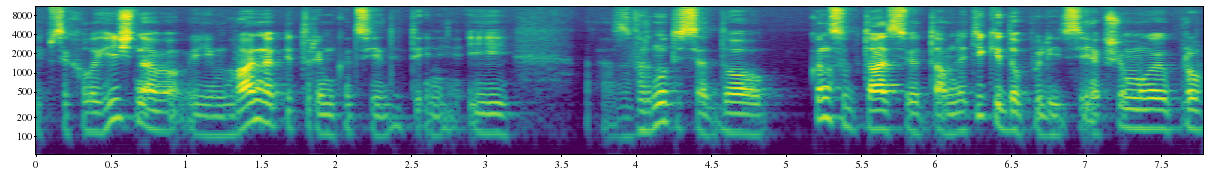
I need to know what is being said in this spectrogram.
і психологічна, і моральна підтримка цій дитині, і звернутися до консультації там не тільки до поліції. Якщо ми про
